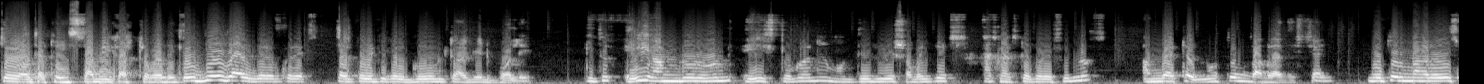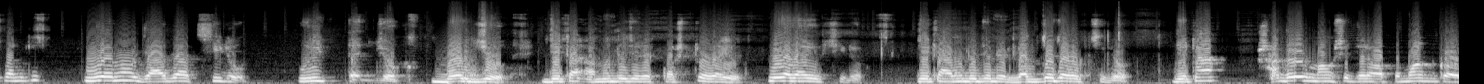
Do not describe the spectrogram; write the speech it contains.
কেউ একটা ইসলামিক রাষ্ট্র বলে, কেউ দিয়ে যায় যেরকম করে তার পলিটিক্যাল গোল টার্গেট বলে। কিন্তু এই আন্দোলন, এই স্লোগানের মধ্যে দিয়ে সবাইকে একাত্ম করে ফেলল। আমরা একটা নতুন বাংলাদেশ চাই। নতুন বাংলাদেশ মানে কি? পুরানো যা যা ছিল, পরিত্যাজ্য, বর্জ্য, যেটা আমাদের জন্য কষ্টদায়ক, পীড়াদায়ক ছিল, যেটা আমাদের জন্য লজ্জাজনক ছিল যেটা সাধারণ মানুষের জন্য অপমানকর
